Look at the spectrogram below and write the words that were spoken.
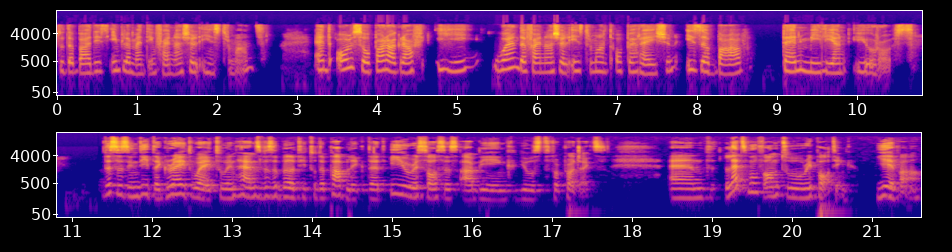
to the bodies implementing financial instruments, and also paragraph E when the financial instrument operation is above 10 million euros. This is indeed a great way to enhance visibility to the public that EU resources are being used for projects. And let's move on to reporting. Ieva,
